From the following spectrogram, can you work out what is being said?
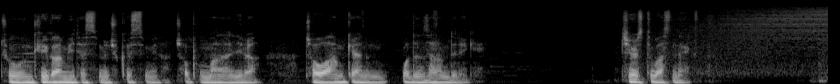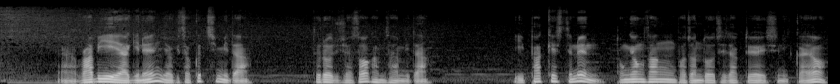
좋은 귀감이 됐으면 좋겠습니다. 저뿐만 아니라 저와 함께하는 모든 사람들에게. Cheers to what's next. 아, 라비의 이야기는 여기서 끝입니다. 들어주셔서 감사합니다. 이 팟캐스트는 동영상 버전도 제작되어 있으니까요.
